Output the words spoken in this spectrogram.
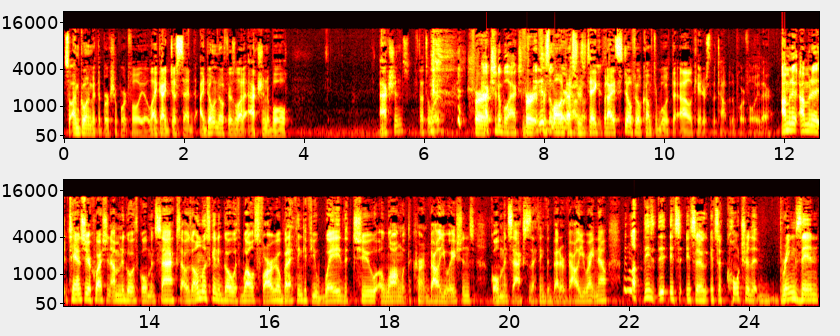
So I'm going with the Berkshire portfolio. Like I just said, I don't know if there's a lot of actionable actions, if that's a word, for Actionable actions. for, for small word. Investors to take. But I still feel comfortable with the allocators at the top of the portfolio there. I'm gonna, I'm gonna, to answer your question, I'm gonna go with Goldman Sachs. I was almost gonna go with Wells Fargo, but I think if you weigh the two along with the current valuations, Goldman Sachs is, I think, the better value right now. I mean, look, these, it's, it's a, it's a culture that brings in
